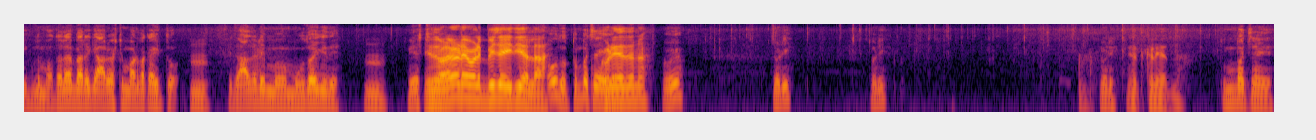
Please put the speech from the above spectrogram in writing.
ಇದನ್ನ ಮೊದಲನೇ ಬಾರಿಗೆ ಹಾರ್ವೆಸ್ಟ್ ಮಾಡಬೇಕಾಗಿತ್ತು. ಇದು ಆಲ್ರೆಡಿ ಮುಗಿದೋಗಿದೆ. ಹ್ಞೂ ಇದು ಒಳಗಡೆ ಒಳ್ಳೆ ಬೀಜ ಇದೆಯಲ್ಲ? ಹೌದು ತುಂಬ ಚೆನ್ನಾಗಿ ನೋಡಿ ಅದನ್ನು. ಹ್ಞೂ. ನೋಡಿ ನೋಡಿ. ನೋಡಿ. ಎತ್ಕೊಳ್ಳಿ ಅದನ್ನ. ತುಂಬ ಚೆನ್ನಾಗಿದೆ.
